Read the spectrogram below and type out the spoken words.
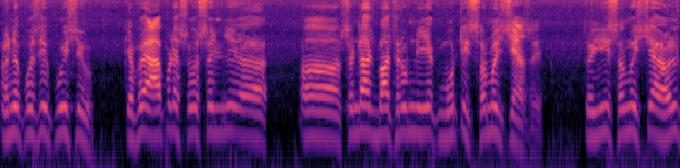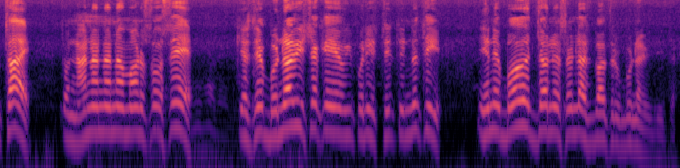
અને પછી પૂછ્યું કે ભાઈ આપણે સોશિયલ સંડાસ બાથરૂમની એક મોટી સમસ્યા છે. તો એ સમસ્યા હલ થાય તો નાના નાના માણસો છે કે જે બનાવી શકે એવી પરિસ્થિતિ નથી, એને બધાને સંડાસ બાથરૂમ બનાવી દીધા.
